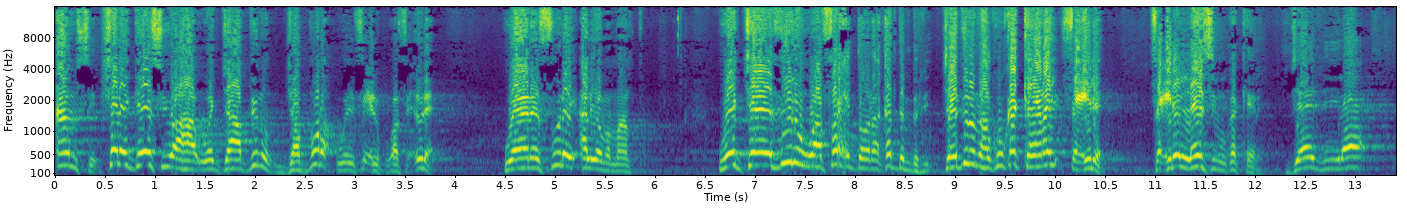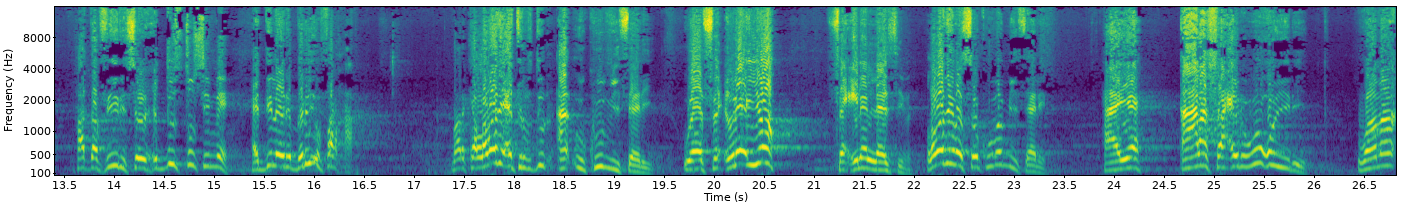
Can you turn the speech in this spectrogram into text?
amsi shalay geesiyuu ahaa wa jaabinun jabura wey ficilku waa facula waana fulay alyowma maanta. Wa jaadilun waa farxi doonaa qadan berri. Jaadilun halkuu ka keenay facile facile laasimuu ka keenay. Jaadila hadda fiiri sow xuduus tusime haddii la yidhi berriyu farxa. Marka labadii atrafduun aan uu kuu miaaliyey waa facule iyo facile laasima labadiiba soo kuma miaalin haye qaala shaaciru wuxuu yidhi wamaa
